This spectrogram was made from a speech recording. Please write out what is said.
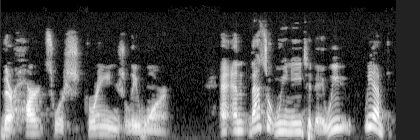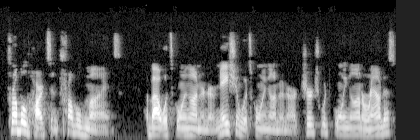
their hearts were strangely warm. And, and that's what we need today. We, we have troubled hearts and troubled minds about what's going on in our nation, what's going on in our church, what's going on around us,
